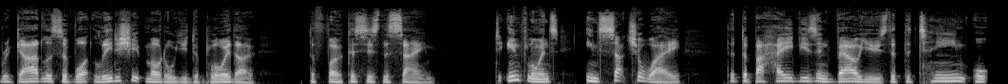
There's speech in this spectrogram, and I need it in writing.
Regardless of what leadership model you deploy, though, the focus is the same to influence in such a way that the behaviours and values that the team or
